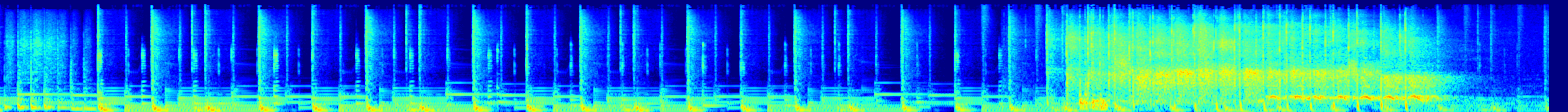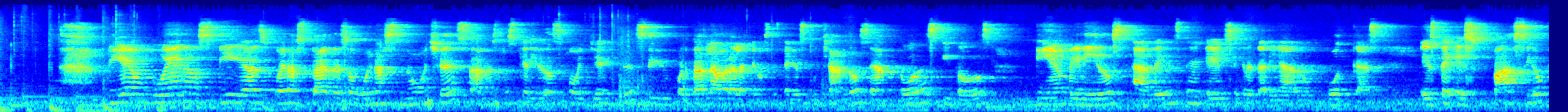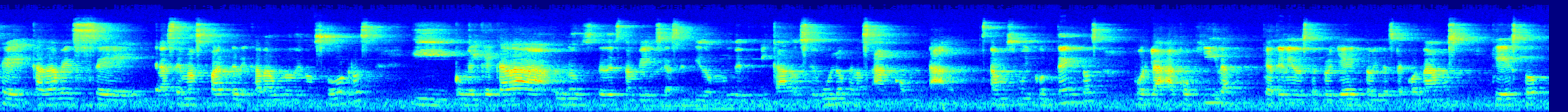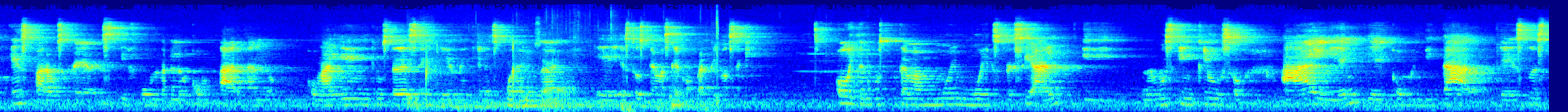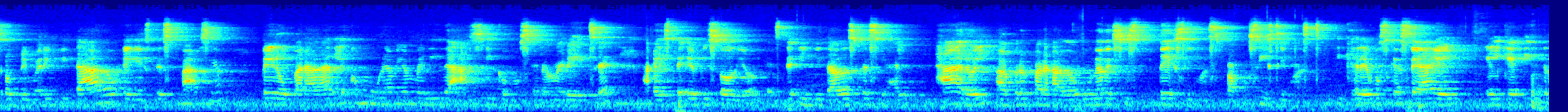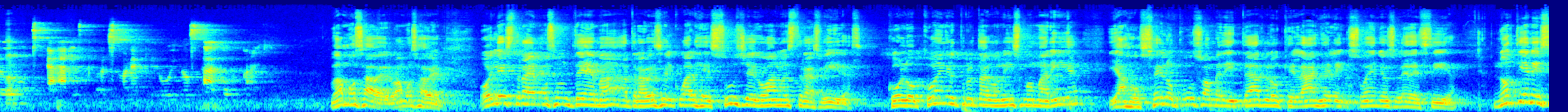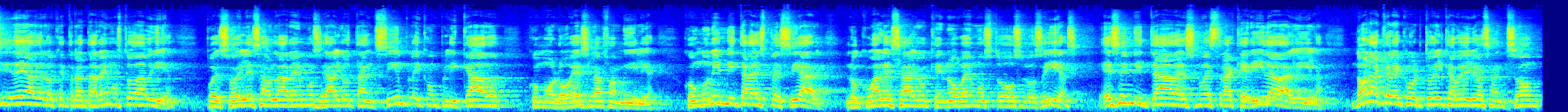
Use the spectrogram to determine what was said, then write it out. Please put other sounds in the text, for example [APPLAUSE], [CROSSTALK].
Vez se hace más parte de cada uno de nosotros y con el que cada uno de ustedes también se ha sentido muy identificado según lo que nos han comentado. Estamos muy contentos por la acogida que ha tenido este proyecto y les recordamos que esto es para ustedes. Difúndanlo, compártanlo con alguien que ustedes entienden que les puede ayudar eh, estos temas que compartimos aquí. Hoy tenemos un tema muy, muy especial y tenemos incluso a alguien eh, como invitado, que es nuestro primer invitado en este espacio, pero para darle como una bienvenida así como se lo merece a este episodio, este invitado especial, Harold ha preparado una de sus décimas famosísimas queremos que sea Él el que introduzca a esta persona que hoy nos acompaña. Vamos a ver, vamos a ver. Hoy les traemos un tema a través del cual Jesús llegó a nuestras vidas. Colocó en el protagonismo a María y a José lo puso a meditar lo que el ángel en sueños le decía. ¿No tienes idea de lo que trataremos todavía? Pues hoy les hablaremos de algo tan simple y complicado como lo es la familia con una invitada especial, lo cual es algo que no vemos todos los días. Esa invitada es nuestra querida Dalila, no la que le cortó el cabello a Sansón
